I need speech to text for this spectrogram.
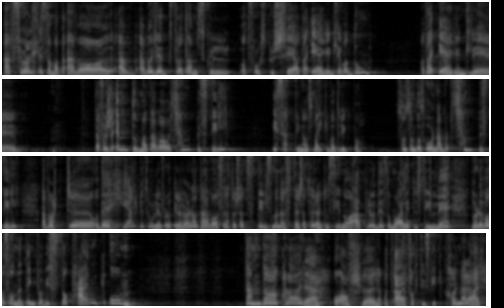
jeg følte liksom at jeg var, jeg, jeg var redd for at, skulle, at, folk skulle se at jeg egentlig var dum. At jeg egentlig Derfor så endte det med at jeg var kjempestille i settinger som jeg ikke var trygg på. Sånn som på skolen. Jeg ble kjempestille. Og det er helt utrolig for dere å høre at jeg var rett og slett stille som en østers. Jeg tør ikke å si noe. Jeg prøvde liksom å være litt usynlig når det var sånne ting. For hvis da tenk om de da klarer å avsløre at jeg faktisk ikke kan det her,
